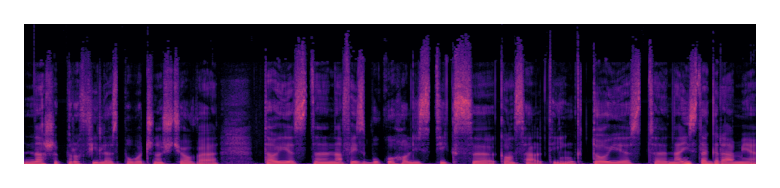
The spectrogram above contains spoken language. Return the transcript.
nasze profile społecznościowe. To jest na Facebooku Holistics Consulting, to jest na Instagramie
